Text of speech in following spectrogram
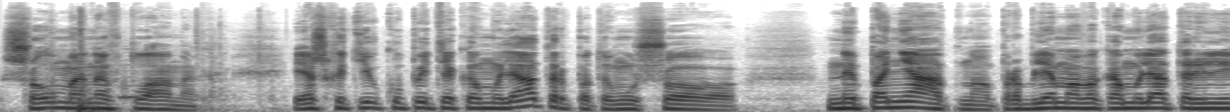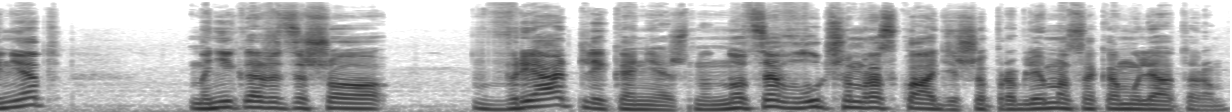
Що в мене в планах? Я ж хотів купити акумулятор, тому що непонятно, проблема в акумуляторі чи ні. Мені кажеться, що вряд ли, звісно, але це в лучшому розкладі, що проблема з акумулятором.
